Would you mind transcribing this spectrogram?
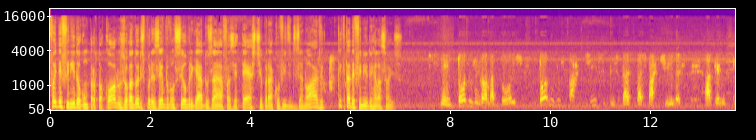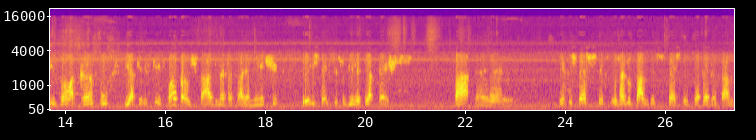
foi definido algum protocolo? Os jogadores, por exemplo, vão ser obrigados a fazer teste para a Covid-19? O que está definido em relação a isso? Sim, todos os jogadores, todos os partícipes das, das partidas, aqueles que vão a campo, e aqueles que vão para o estádio necessariamente, eles têm que se submeter a testes. Tá? É, esses testes, os resultados desses testes têm que ser apresentados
